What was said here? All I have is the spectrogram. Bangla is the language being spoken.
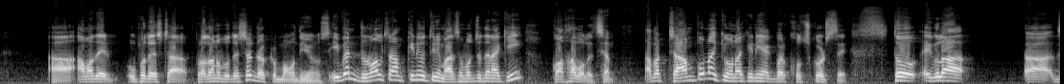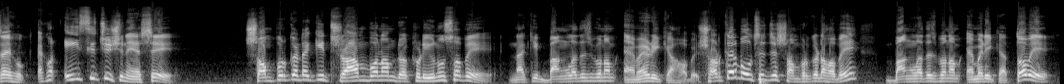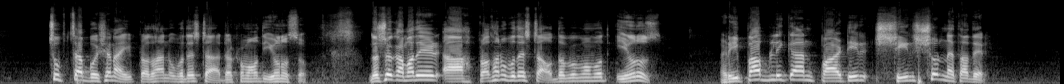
আমাদের উপদেষ্টা, প্রধান উপদেষ্টা doctor Mohammad Yunus. Even Donald ট্রাম্পকে নিয়েও তিনি মাঝে মধ্যে নাকি কথা বলেছেন। আবার ট্রাম্পও নাকি ওনাকে নিয়ে একবার খোঁজ করছে। তো এগুলা যাই হোক, এখন এই সিচুয়েশনে এসে সম্পর্কটা কি ট্রাম্প বনাম ডক্টর ইউনুস হবে, নাকি বাংলাদেশ বনাম আমেরিকা হবে? সরকার বলছে যে সম্পর্কটা হবে বাংলাদেশ বনাম আমেরিকা। তবে চুপচাপ বসে নাই প্রধান উপদেষ্টা ডক্টর মোহাম্মদ ইউনুসও। দর্শক, আমাদের প্রধান উপদেষ্টা অধ্যাপক মোহাম্মদ ইউনুস রিপাবলিকান পার্টির শীর্ষ নেতাদের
